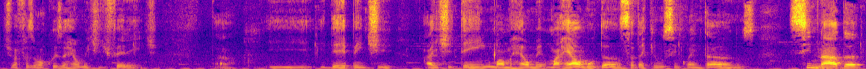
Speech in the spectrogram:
gente vai fazer uma coisa realmente diferente. Tá? E, e de repente a gente tem uma, real- uma real mudança daqui uns 50 anos. Se nada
